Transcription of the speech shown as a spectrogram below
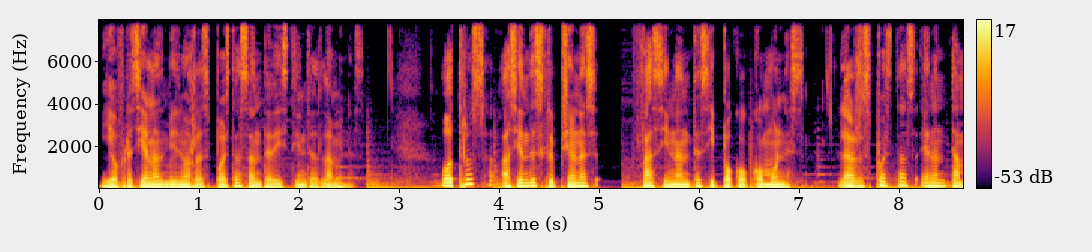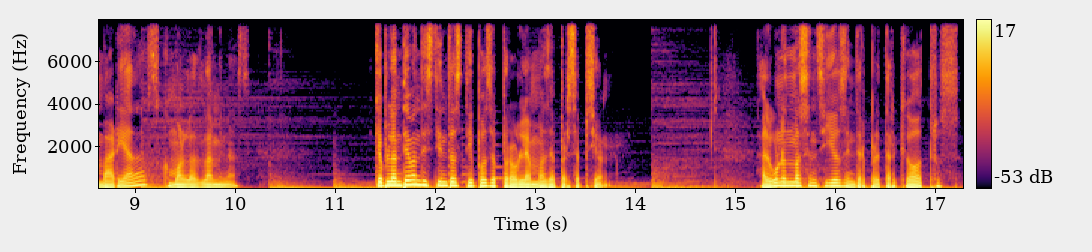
Y ofrecían las mismas respuestas ante distintas láminas. Otros hacían descripciones fascinantes y poco comunes, las respuestas eran tan variadas como las láminas, que planteaban distintos tipos de problemas de percepción, algunos más sencillos de interpretar que otros,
